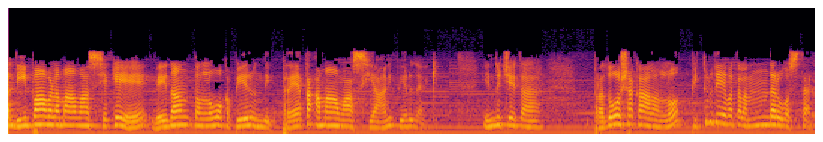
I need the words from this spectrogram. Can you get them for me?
దీపావళి అమావాస్యకే వేదాంతంలో ఒక పేరుంది ప్రేత అమావాస్య అని పేరు దానికి. ఎందుచేత? ప్రదోషకాలంలో పితృదేవతలందరూ వస్తారు.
